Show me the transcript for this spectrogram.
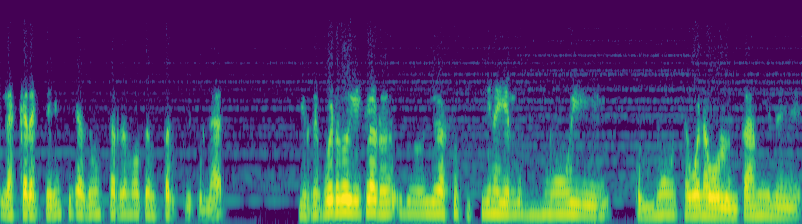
las características de un terremoto en particular. Y recuerdo que, claro, yo iba a su oficina y él muy, con mucha buena voluntad me,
